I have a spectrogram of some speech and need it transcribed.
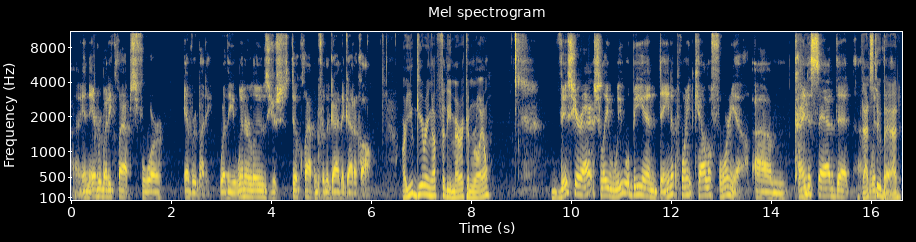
uh, and everybody claps for everybody. Whether you win or lose, you're still clapping for the guy that got a call. Are you gearing up for the American Royal? This year, actually, we will be in Dana Point, California. Um, kind of sad that. Uh, That's too the, bad.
